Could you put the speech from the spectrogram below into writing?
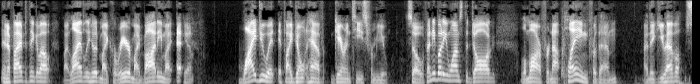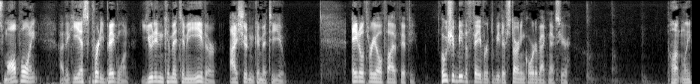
And if I have to think about my livelihood, my career, my body, my eh, yep. why do it if I don't have guarantees from you? So if anybody wants the dog Lamar for not playing for them, I think you have a small point. I think he has a pretty big one. You didn't commit to me either. I shouldn't commit to you. 8030550. Who should be the favorite to be their starting quarterback next year? Huntley.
